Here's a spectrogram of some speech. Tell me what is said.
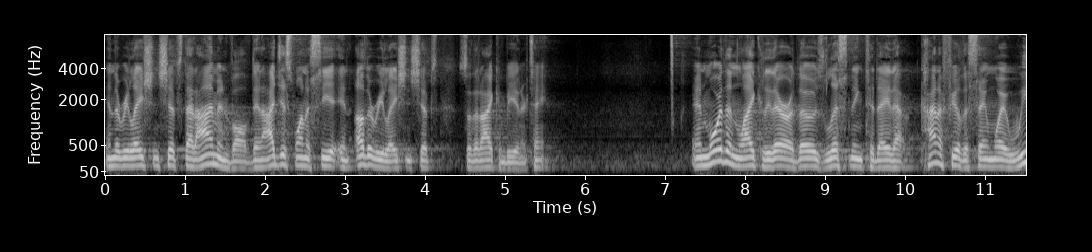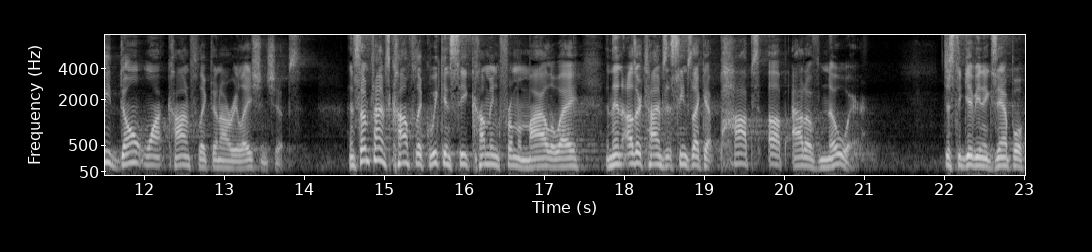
in the relationships that I'm involved in. I just want to see it in other relationships so that I can be entertained. And more than likely, there are those listening today that kind of feel the same way. We don't want conflict in our relationships. And sometimes conflict we can see coming from a mile away, and then other times it seems like it pops up out of nowhere. Just to give you an example,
